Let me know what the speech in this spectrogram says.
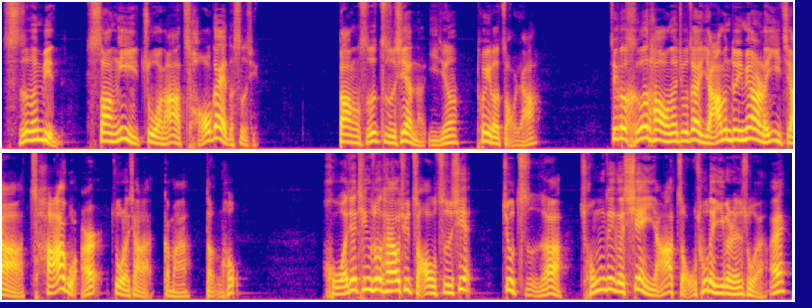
石文斌商议捉拿晁盖的事情。当时知县呢已经退了早衙，这个何涛呢就在衙门对面的一家茶馆坐了下来，干嘛？等候。伙计听说他要去找知县，就指着从这个县衙走出的一个人说呀：“哎，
